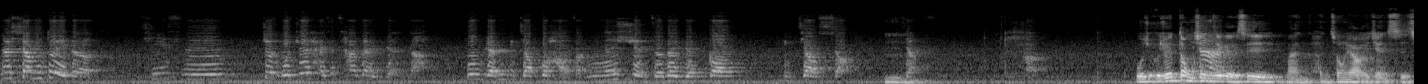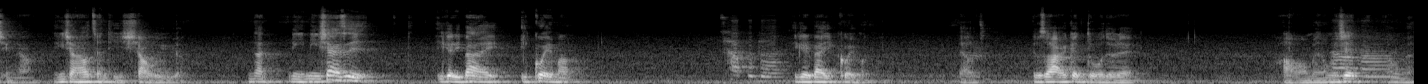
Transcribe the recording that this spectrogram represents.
那相对的，其实就我觉得还是差在人啊，因为人比较不好找，你能选择的员工比较少，嗯，这样子。我觉我觉得动线这个是蛮很重要的一件事情啊，影响到整体效率啊。那你你现在是一个礼拜一柜吗？差不多。一个礼拜一柜吗？了解。有时候还会更多，对不对？好，我们我们先，嗯、我们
